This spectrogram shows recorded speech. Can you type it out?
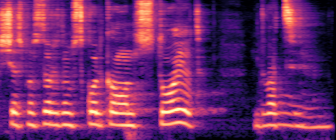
Сейчас посмотрим, сколько он стоит. 20.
